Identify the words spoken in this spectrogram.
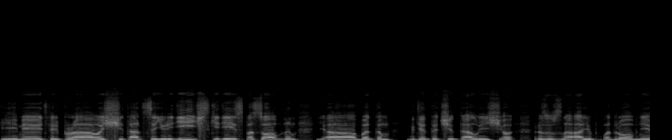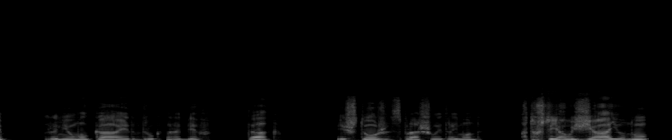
и имею теперь право считаться юридически дееспособным. Я об этом где-то читал еще разузнаю поподробнее. Рами умолкает, вдруг оробев. — Так, и что же? — спрашивает Раймонд. — А то, что я уезжаю, ну,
